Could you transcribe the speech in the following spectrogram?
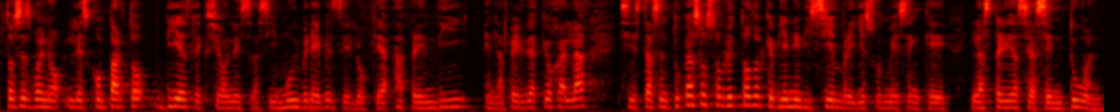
Entonces, bueno, les comparto 10 lecciones así muy breves de lo que aprendí en la pérdida, que ojalá, si estás en tu caso, sobre todo que viene diciembre y es un mes en que las pérdidas se acentúan.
